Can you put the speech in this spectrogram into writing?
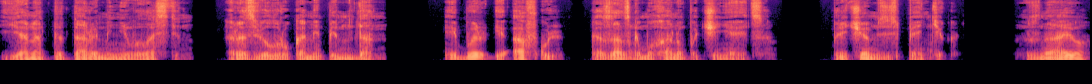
Я над татарами не властен, развел руками Пимдан. И Быр, и Авкуль казанскому хану подчиняется. Причем здесь Пентик? Знаю,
